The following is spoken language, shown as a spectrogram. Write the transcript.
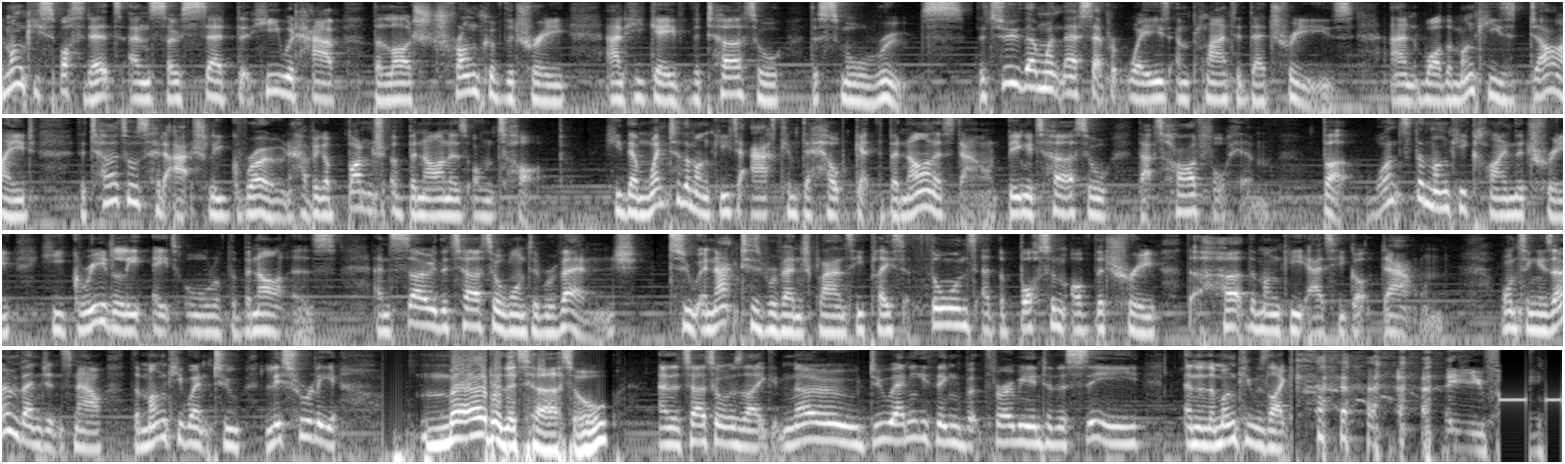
The monkey spotted it and so said that he would have the large trunk of the tree and he gave the turtle the small roots. The two then went their separate ways and planted their trees, and while the monkeys died, the turtles had actually grown, having a bunch of bananas on top. He then went to the monkey to ask him to help get the bananas down, being a turtle that's hard for him. But once the monkey climbed the tree, he greedily ate all of the bananas, and so the turtle wanted revenge. To enact his revenge plans, he placed thorns at the bottom of the tree that hurt the monkey as he got down. Wanting his own vengeance now, the monkey went to literally murder the turtle. And the turtle was like, no, do anything but throw me into the sea. And then the monkey was like, you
